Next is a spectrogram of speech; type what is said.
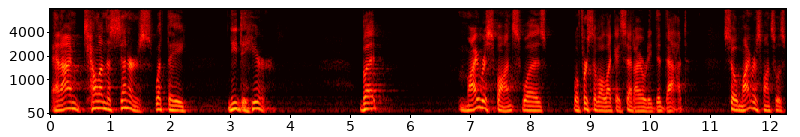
And I'm telling the sinners what they need to hear." But my response was, well, first of all, like I said, I already did that. So my response was,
